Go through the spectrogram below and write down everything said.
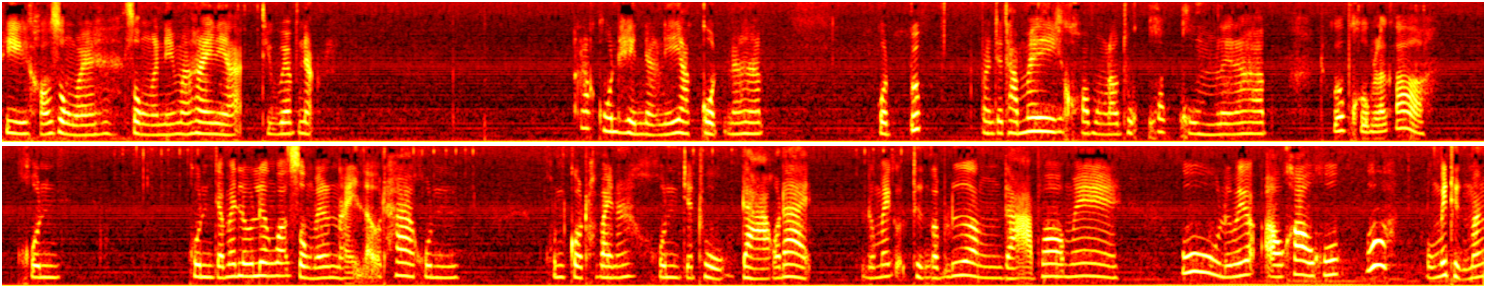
พี่เขาส่งมาส่งอันนี้มาให้เนี่ยที่เว็บเนี่ย ถ้าคุณเห็นอย่างนี้อยากกดนะครับ กดปุ๊บมันจะทำให้คอมของเราถูกควบคุมเลยนะครับถูกควบคุมแล้วก็คุณ คุณจะไม่รู้เรื่องว่าส่งไปตรงไหนแล้วถ้าคุณ คุณกดเข้าไปนะ คุณจะถูกด่าก็ได้ หรือไม่ก็ถึงกับเรื่องด่าพ่อแม่อู้หรือไม่ก็เอาเข้าคุกอู้ผมไม่ถึงมั้ง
